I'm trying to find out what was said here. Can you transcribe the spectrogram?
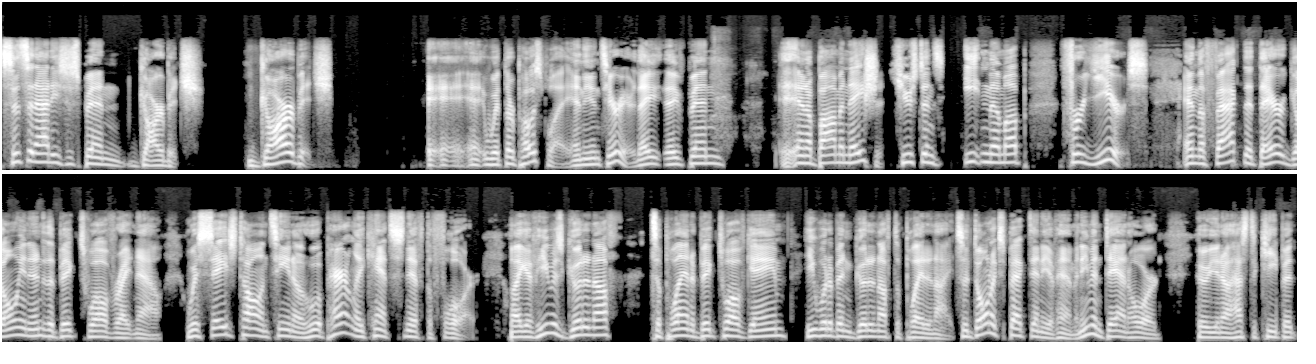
Cincinnati's just been garbage, garbage eh, eh, eh, with their post play in the interior. They they've been an abomination. Houston's eaten them up for years. And the fact that they're going into the Big 12 right now with Sage Tolentino, who apparently can't sniff the floor. Like if he was good enough to play in a Big 12 game, he would have been good enough to play tonight. So don't expect any of him. And even Dan Hoard, who, you know, has to keep it,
